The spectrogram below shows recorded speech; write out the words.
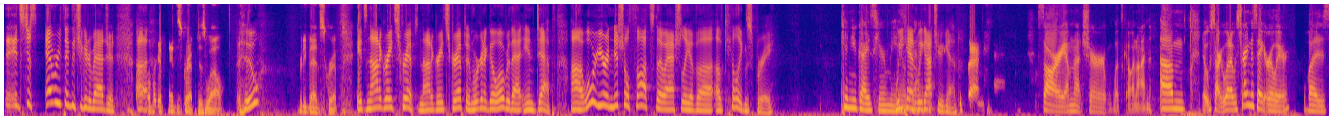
it's just everything that you could imagine. Uh, Don't forget bad script as well. who? Pretty bad script. It's not a great script, not a great script, and we're going to go over that in depth. Uh, what were your initial thoughts, though, Ashley, of uh, of Killing Spree? Can you guys hear me? We can, we got you again. Back. Sorry, I'm not sure what's going on. Um, no, sorry. What I was trying to say earlier was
